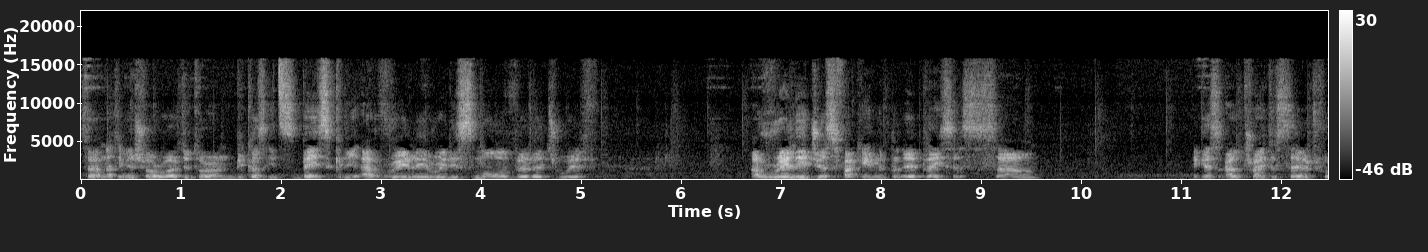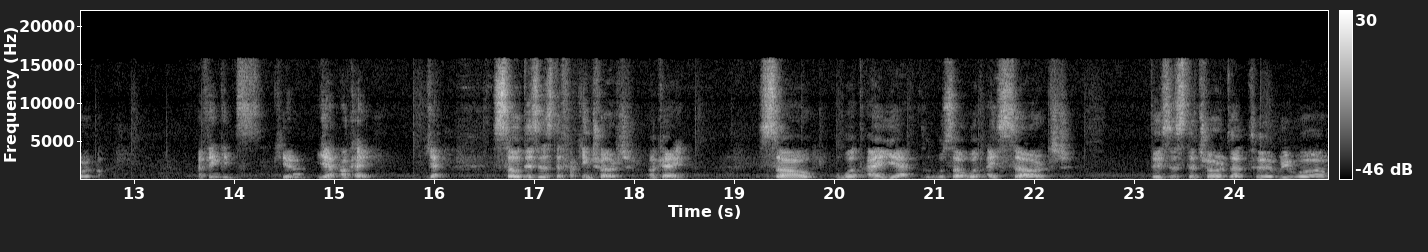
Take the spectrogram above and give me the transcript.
So I'm not even sure where to turn, because it's basically a really, really small village with a just fucking uh, places, so... I guess I'll try to search for I think it's here? Yeah, okay. Yeah. so this is the fucking church. Okay. So what I yeah. So what I searched. This is the church that uh, we were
